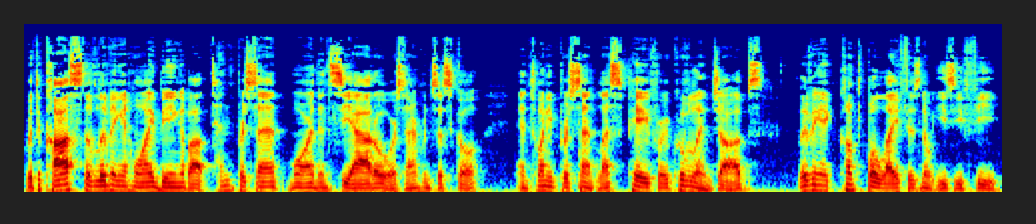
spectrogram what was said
With the cost of living in Hawaii being about 10% more than Seattle or San Francisco and 20% less pay for equivalent jobs, living a comfortable life is no easy feat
